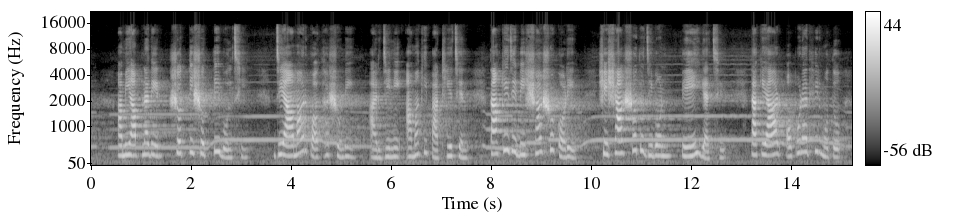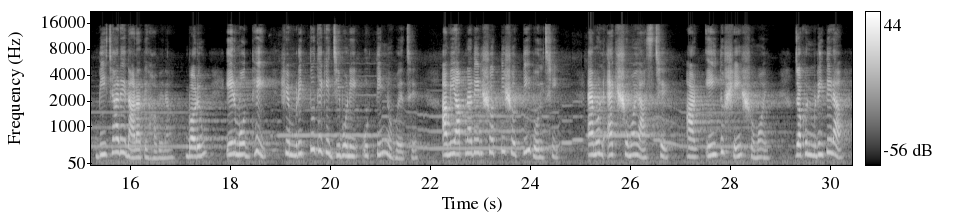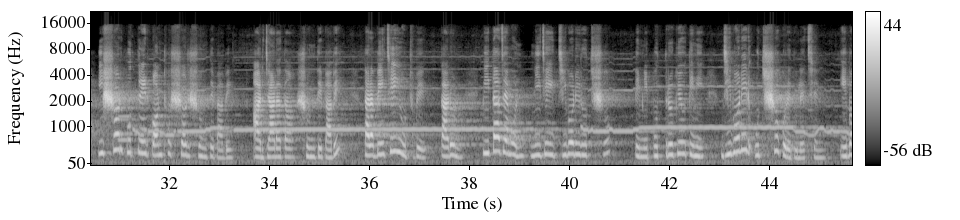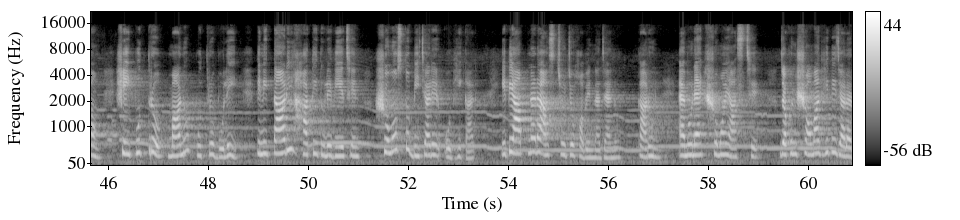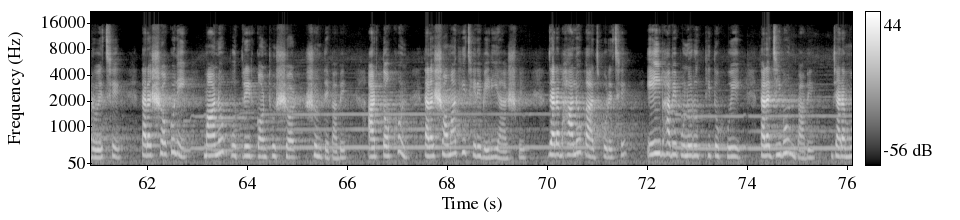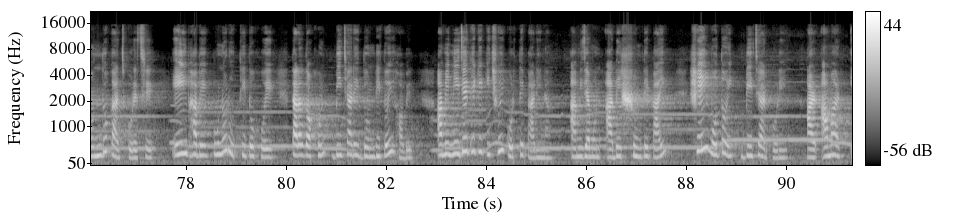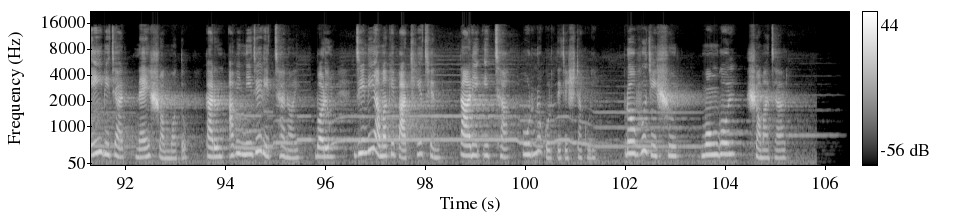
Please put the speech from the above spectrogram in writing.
আমি আপনাদের সত্যি সত্যি বলছি যে আমার কথা শোনে আর যিনি আমাকে পাঠিয়েছেন, তাকে যে বিশ্বাসও করে, সে শাশ্বত জীবন পেয়েই গেছে। তাকে আর অপরাধীর মতো বিচারে দাঁড়াতে হবে না, বরং এর মধ্যেই সে মৃত্যু থেকে জীবনে উত্তীর্ণ হয়েছে। আমি আপনাদের সত্যি সত্যিই বলছি, এমন এক সময় আসছে, আর এই তো সেই সময়, যখন মৃতেরা ঈশ্বর পুত্রের কণ্ঠস্বর শুনতে পাবে। আর যারা তা শুনতে পাবে, তারা বেঁচেই উঠবে। কারণ পিতা যেমন নিজেই জীবনের উৎস, তেমনি পুত্রকেও তিনি জীবনের উৎস করে তুলেছেন এবং সেই পুত্র মানব পুত্র বলেই তিনি তারই হাতে তুলে দিয়েছেন সমস্ত বিচারের অধিকার। এতে আপনারা আশ্চর্য হবেন না যেন। কারণ এমন এক সময় আসছে যখন সমাধিতে যারা রয়েছে, তারা সকলেই মানব পুত্রের কণ্ঠস্বর শুনতে পাবে। আর তখন তারা সমাধি ছেড়ে বেরিয়ে আসবে। যারা ভালো কাজ করেছে, এইভাবে পুনরুত্থিত হয়ে তারা জীবন পাবে। যারা মন্দ কাজ করেছে, এইভাবে পুনরুত্থিত হয়ে তারা তখন বিচারে দণ্ডিতই হবে। আমি নিজে থেকে কিছুই করতে পারি না। আমি যেমন আদেশ শুনতে পাই, সেই মতোই বিচার করি। আর আমার এই বিচার ন্যায়সম্মত, কারণ আমি নিজের ইচ্ছা নয়, বরং যিনি আমাকে পাঠিয়েছেন তারই ইচ্ছা পূর্ণ করতে চেষ্টা করি। প্রভু যিশুর মঙ্গল সমাচার।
